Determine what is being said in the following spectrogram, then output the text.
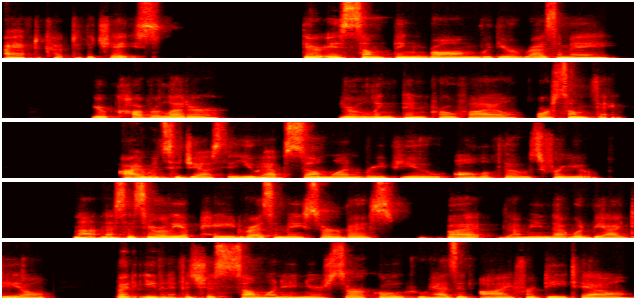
I have to cut to the chase. There is something wrong with your resume, your cover letter, your LinkedIn profile, or something. I would suggest that you have someone review all of those for you. Not necessarily a paid resume service, but I mean, that would be ideal. But even if it's just someone in your circle who has an eye for detail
